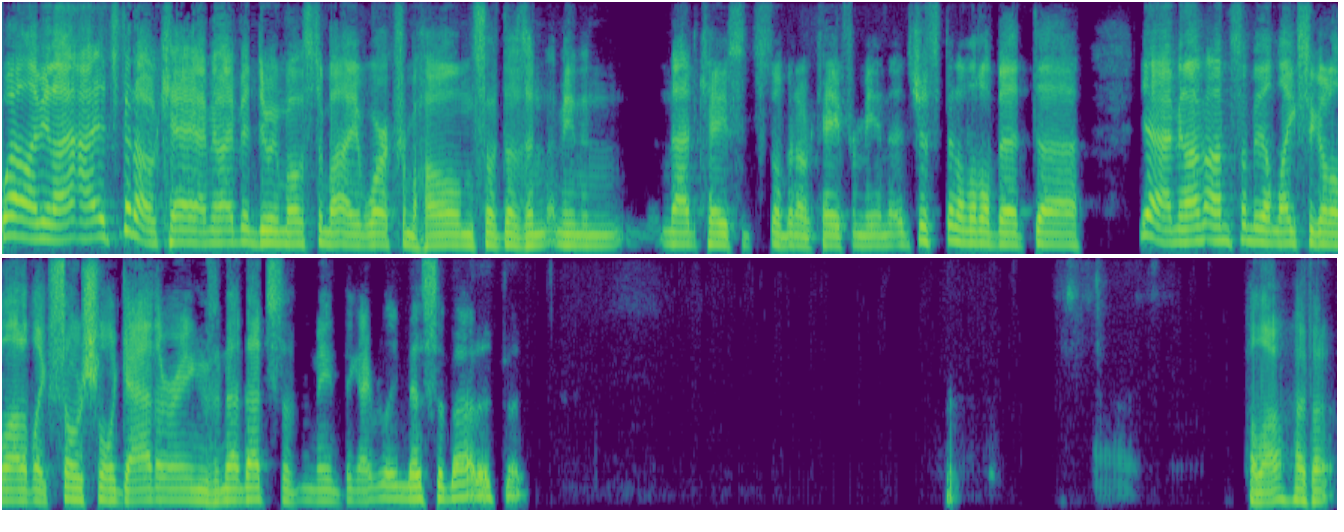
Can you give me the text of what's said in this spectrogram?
Well, I mean, I, I, it's been okay. I mean, I've been doing most of my work from home, so it doesn't. I mean, in, in that case, it's still been okay for me, and it's just been a little bit. Uh, yeah, I mean, I'm I'm somebody that likes to go to a lot of like social gatherings, and that that's the main thing I really miss about it. But hello, I thought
